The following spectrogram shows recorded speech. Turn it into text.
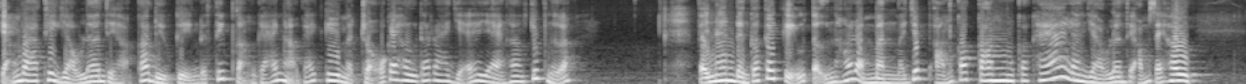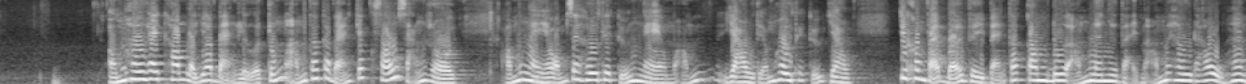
chẳng qua khi giàu lên thì họ có điều kiện để tiếp cận gái nọ, gái kia mà trổ cái hư đó ra dễ dàng hơn chút nữa. Vậy nên đừng có cái kiểu tự nói là mình mà giúp ổng có công, có khá lên, giàu lên thì ổng sẽ hư. Ổng hư hay không là do bạn lựa trúng ổng, có cái bản chất xấu sẵn rồi. Ổng nghèo, ổng sẽ hư theo kiểu nghèo, mà ổng giàu thì ổng hư theo kiểu giàu. Chứ không phải bởi vì bạn có công đưa ổng lên như vậy mà ổng mới hư đâu, ha?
